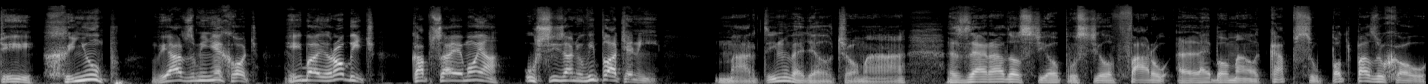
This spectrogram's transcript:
Ty chňup, viac mi nechoď, hýbaj robiť, kapsa je moja, už si za ňu vyplatený. Martin vedel, čo má. Za radosti opustil faru, lebo mal kapsu pod pazuchou.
